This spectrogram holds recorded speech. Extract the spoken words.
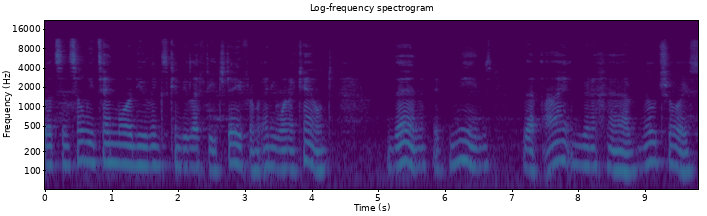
but since only 10 more new links can be left each day from any one account, then it means that I am going to have no choice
